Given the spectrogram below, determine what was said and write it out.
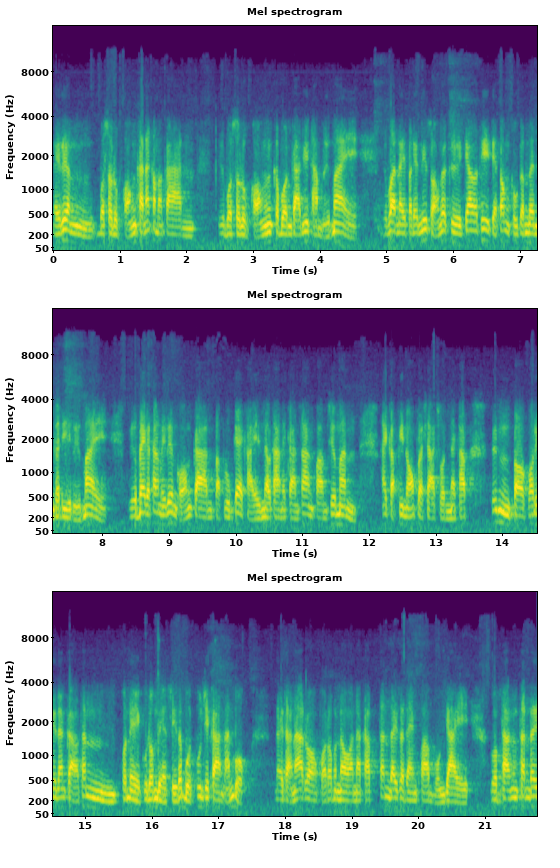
ในเรื่องบทสรุปของคณะกรรมการ คือบทสรุปของกระบวนการยุติธรรมหรือไม่ห รือว่าในประเด็นที่สองก็คือเจ้าหน้าที่จะต้องถูกดำเนินคดีหรือไม่ หรือแม้กระทั่งในเรื่องของการปรับปรุงแก้ไขแนวทางในการสร้างความเชื่อมั่นให้กับพี่น้องประชาชนนะครับ ซึ่งต่อกรณีดังกล่าวท่านพลเอกอุดมเดชศรีระบุตรผู้จัดการฐานบก ในฐานะรองผอรมนนะครับท่านได้แสดงความห่วงใยรวมทั้งท่านได้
